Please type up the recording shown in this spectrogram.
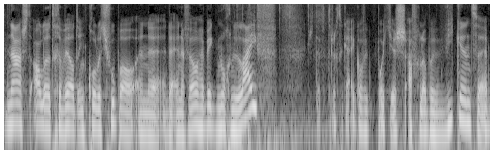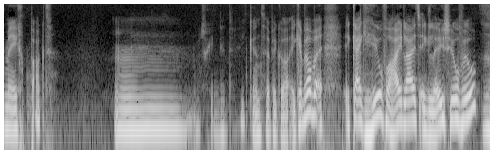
naast al het geweld in college voetbal en de, de, NFL... heb ik nog live... Ik zit even terug te kijken of ik potjes afgelopen weekend heb meegepakt. Um, misschien dit weekend heb ik wel... Ik, heb wel bij, ik kijk heel veel highlights. Ik lees heel veel. Mm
